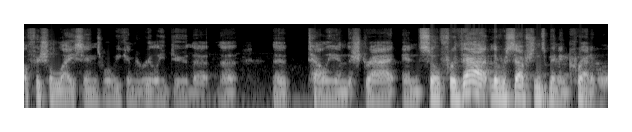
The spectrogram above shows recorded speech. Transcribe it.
official license where we can really do the the the telly and the strat. And so for that, the reception's been incredible.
